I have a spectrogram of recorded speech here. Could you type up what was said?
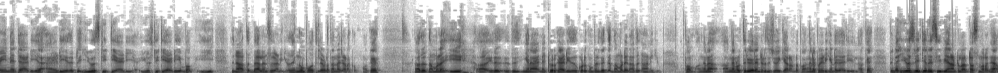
മെയിൻ നെറ്റ് ആഡ് ചെയ്യുക ആഡ് ചെയ്തിട്ട് U S D T add ചെയ്യുക. U S D T add ചെയ്യുമ്പം ഈ ഇതിനകത്ത് ബാലൻസ് കാണിക്കും. അതെങ്ങും പോകത്തില്ല. ഇവിടെ തന്നെ കിടക്കും. ഓക്കെ അത് നമ്മൾ ഈ ഇത് ഇത് ഇങ്ങനെ നെറ്റ്വർക്ക് ആഡ് ചെയ്ത് കൊടുക്കുമ്പോഴത്തേക്ക് നമ്മുടെ അതിനകത്ത് കാണിക്കും. അപ്പം അങ്ങനെ അങ്ങനെ ഒത്തിരി പേര് എന്റെ അടുത്ത് ചോദിക്കാറുണ്ട്. അപ്പോൾ അങ്ങനെ പേടിക്കേണ്ട കാര്യമില്ല. ഓക്കെ? പിന്നെ U S D T receive ചെയ്യാനായിട്ടുള്ള അഡ്രസ്സ് എന്ന് പറഞ്ഞാൽ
